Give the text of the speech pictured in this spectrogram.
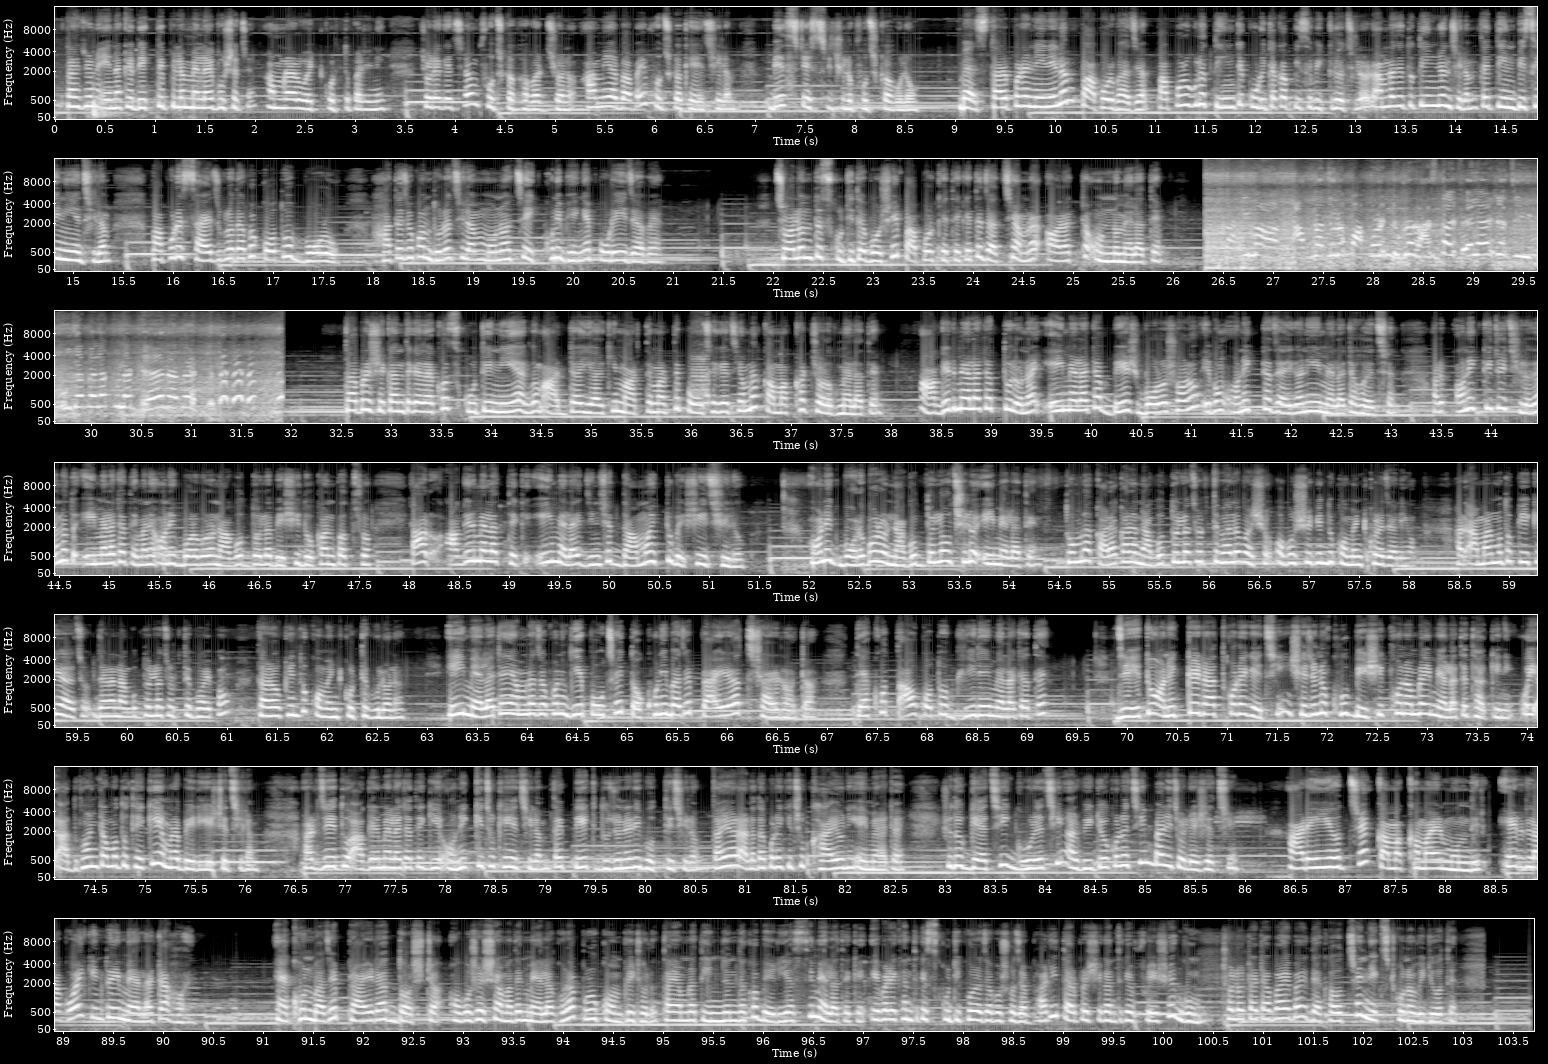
তাই জন্য এনাকে দেখতে পেলাম, মেলায় বসেছে। আমরা আর ওয়েট করতে পারিনি। চলে গেছিলাম ফুচকা খাবার জন্য। আমি আর বাবাই ফুচকা খেয়েছিলাম। বেশ টেস্টি ছিল ফুচকাগুলো। ব্যাস তারপরে নিয়ে নিলাম পাঁপড় ভাজা। পাঁপড়গুলো তিনটে কুড়ি টাকা পিসে বিক্রি হচ্ছিল। আর আমরা যেহেতু তিনজন ছিলাম তাই তিন পিসই নিয়েছিলাম। পাঁপড়ের সাইজগুলো দেখো কত বড়। হাতে যখন ধরেছিলাম মনে হচ্ছে এক্ষুনি ভেঙে পড়েই যাবে। চলন্ত স্কুটিতে বসেই পাঁপড় খেতে খেতে যাচ্ছি আমরা আর একটা অন্য মেলাতে। কাকিমা আপনার জন্য পাপড়ের টুকরো রাস্তায় ফেলে এসেছি। খুঁজে পেলে তুলে খেয়ে নেবে। তারপরে সেখান থেকে দেখো স্কুটি নিয়ে একদম আড্ডা ইয়ার্কি মারতে মারতে পৌঁছে গেছি আমরা কামাখ্যার চড়ক মেলাতে। আগের মেলাটার তুলনায় এই মেলাটা বেশ বড় সড়ো এবং অনেকটা জায়গা নিয়ে এই মেলাটা হয়েছে। আর অনেক কিছুই ছিল, জানো তো? এই মেলাটাতে মানে অনেক বড় বড় নাগরদোলা, বেশি দোকানপত্র। আর আগের মেলার থেকে এই মেলায় জিনিসের দামও একটু বেশিই ছিল। অনেক বড় বড় নাগরদোল্লাও ছিল এই মেলাতে। তোমরা কারা কারা নাগরদোল্লা চড়তে ভালোবাসো অবশ্যই কিন্তু কমেন্ট করে জানিও। আর আমার মতো কে কে আছো যারা নাগরদোল্লা চড়তে ভয় পাও, তারাও কিন্তু কমেন্ট করতে ভুলো না। এই মেলাটায় আমরা যখন গিয়ে পৌঁছাই, তখনই বাজে প্রায় রাত সাড়ে নটা দেখো তাও কত ভিড় এই মেলাটাতে। যেহেতু অনেকটাই রাত করে গেছি, সেজন্য খুব বেশিক্ষণ আমরা এই মেলাতে থাকিনি। ওই আধ ঘণ্টা মতো থেকেই আমরা বেরিয়ে এসেছিলাম। আর যেহেতু আগের মেলাটাতে গিয়ে অনেক কিছু খেয়েছিলাম, তাই পেট দুজনেরই ভর্তি ছিল তাই আর আলাদা করে কিছু খাইও নি এই মেলাটায়। শুধু গেছি, ঘুরেছি আর ভিডিও করেছি, বাড়ি চলে এসেছি। আর এই হচ্ছে কামাখ্যা মায়ের মন্দির। এর লাগোয়ায় কিন্তু এই মেলাটা হয়। এখন বাজে প্রায় রাত দশটা। অবশেষে আমাদের মেলা ঘোরা পুরো কমপ্লিট হলো। তাই আমরা তিনজন দেখো বেরিয়ে আসছি মেলা থেকে। এবার এখান থেকে স্কুটি করে যাব সোজা বাড়ি, তারপরে সেখান থেকে ফ্রেশ হয়ে ঘুম। চলো, টাটা বাই বাই দেখা হচ্ছে নেক্সট কোনো ভিডিওতে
